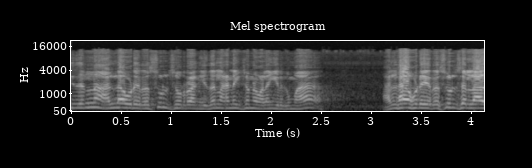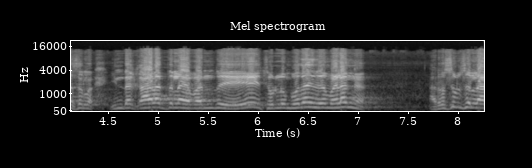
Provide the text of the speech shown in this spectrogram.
இதெல்லாம் அல்லாவுடைய ரசூல் சொல்கிறாங்க இதெல்லாம் அன்னைக்கு சொன்ன வழங்கியிருக்குமா? அல்லாவுடைய ரசூல் சல்லா சொல்ல இந்த காலத்தில் வந்து சொல்லும்போது தான் இது விளங்கு ரசூல் சல்லா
